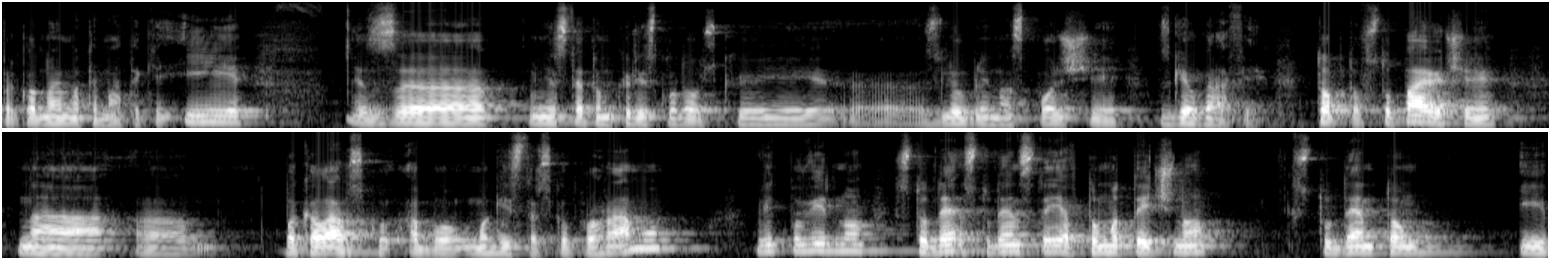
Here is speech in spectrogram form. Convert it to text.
прикладної математики, і з університетом Кирі Складовської е, з Любліна, з Польщі, з географії. Тобто, вступаючи на е, бакалаврську або магістерську програму, відповідно, студент, студент стає автоматично студентом і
